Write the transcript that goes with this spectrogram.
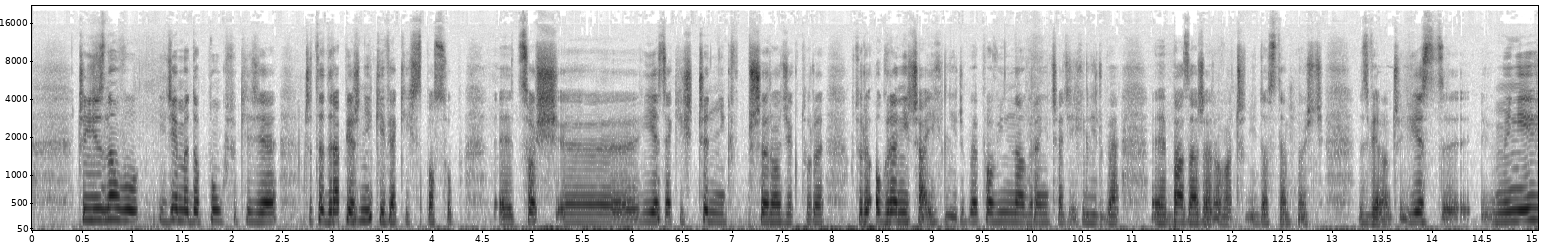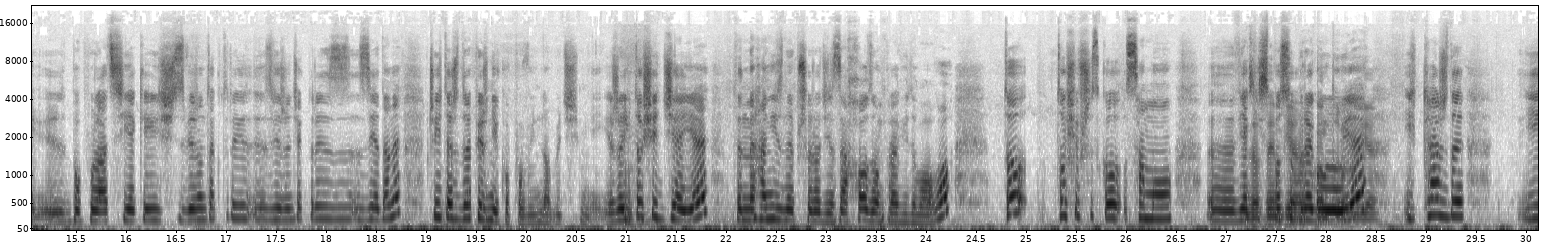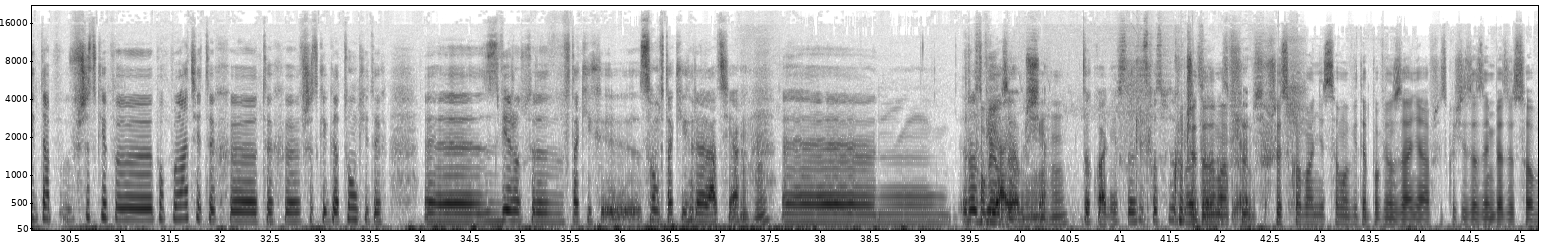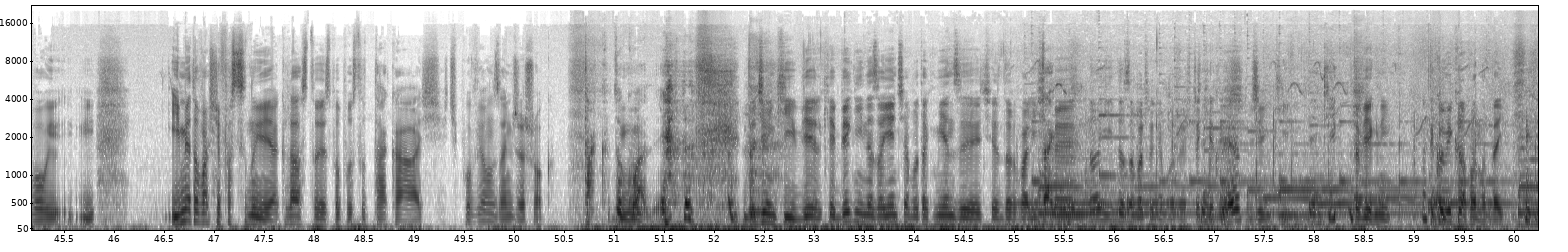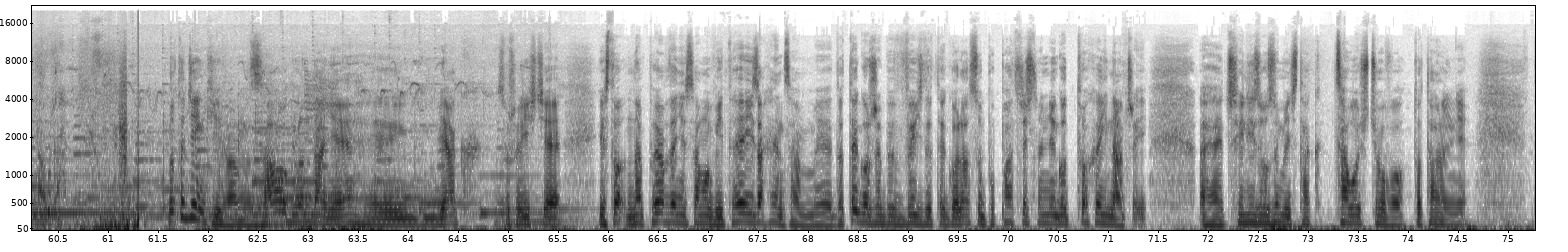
Czyli znowu idziemy do punktu, kiedy czy te drapieżniki w jakiś sposób e, coś, e, jest jakiś czynnik w przyrodzie, który, który ogranicza ich liczbę, powinna ograniczać ich liczbę e, baza żerowa, czyli dostępność zwierząt. Czyli jest e, mniej e, populacji jakiejś zwierzęta, które, zwierzęcia, które jest zjadane, czyli też drapieżników powinno być mniej. Jeżeli to się dzieje, te mechanizmy w przyrodzie zachodzą prawidłowo, to to się wszystko samo e, w jakiś Zazębia, sposób reguluje kontroluje. i każdy i ta, wszystkie populacje tych, tych wszystkie gatunki tych e, zwierząt, które w takich, e, są w takich relacjach, Mhm. e, rozwijają Powiązane, się. mhm. Dokładnie, w ten sposób Kurczę, to, ma wszystko ma niesamowite powiązania, wszystko się zazębia ze sobą i, i, i mnie to właśnie fascynuje, jak las to jest po prostu taka sieć powiązań, że szok. Tak, dokładnie. Do dzięki wielkie, biegnij na zajęcia, bo tak między cię dorwaliśmy, Tak. no i do zobaczenia może jeszcze Dziękuję. kiedyś. Dzięki. Dzięki. To biegnij, tylko mikrofon oddaj. Dobra. No to dzięki Wam za oglądanie. Yy, Jak słyszeliście, jest to naprawdę niesamowite i zachęcam do tego, żeby wyjść do tego lasu, popatrzeć na niego trochę inaczej, e, czyli zrozumieć tak całościowo, totalnie.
